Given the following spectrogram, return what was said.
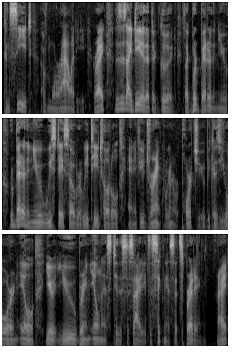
conceit of morality, right? There's this idea that they're good. It's like we're better than you. We're better than you. We stay sober. We teetotal, and if you drink, we're gonna report you because you're an ill. You you bring illness to the society. It's a sickness that's spreading right?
